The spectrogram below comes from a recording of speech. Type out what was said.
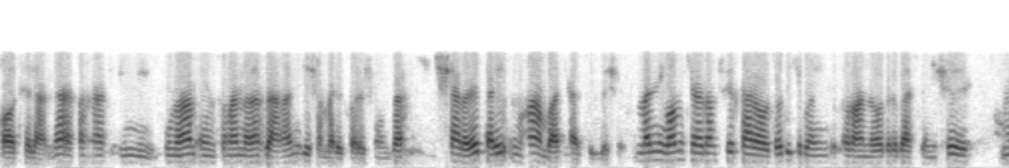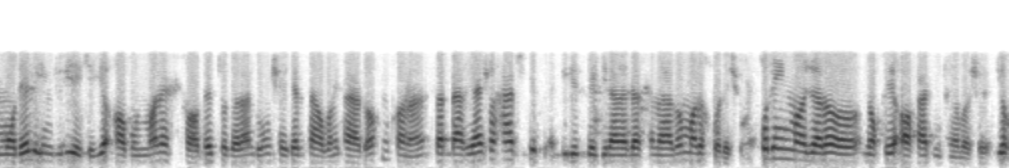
قاتلن. نه اصلا حرف این نیست. اونا هم انسانن دارن زحمت می‌کشن برای کارشون و شرایط برای اونها هم باید ترتیب بشه. من نگاه می‌کردم توی قراردادی که با این راننده ها داره بسته میشه مدل اینجوریه که یه آبونمان ثابت رو دارن به اون شرکت تعاونی پرداخت می‌کنن و بقیهش رو هر که بلیط بگیرن دست مردم مال خودشونه. خود این ماجرا نقطه آفت می‌تونه باشه. یا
